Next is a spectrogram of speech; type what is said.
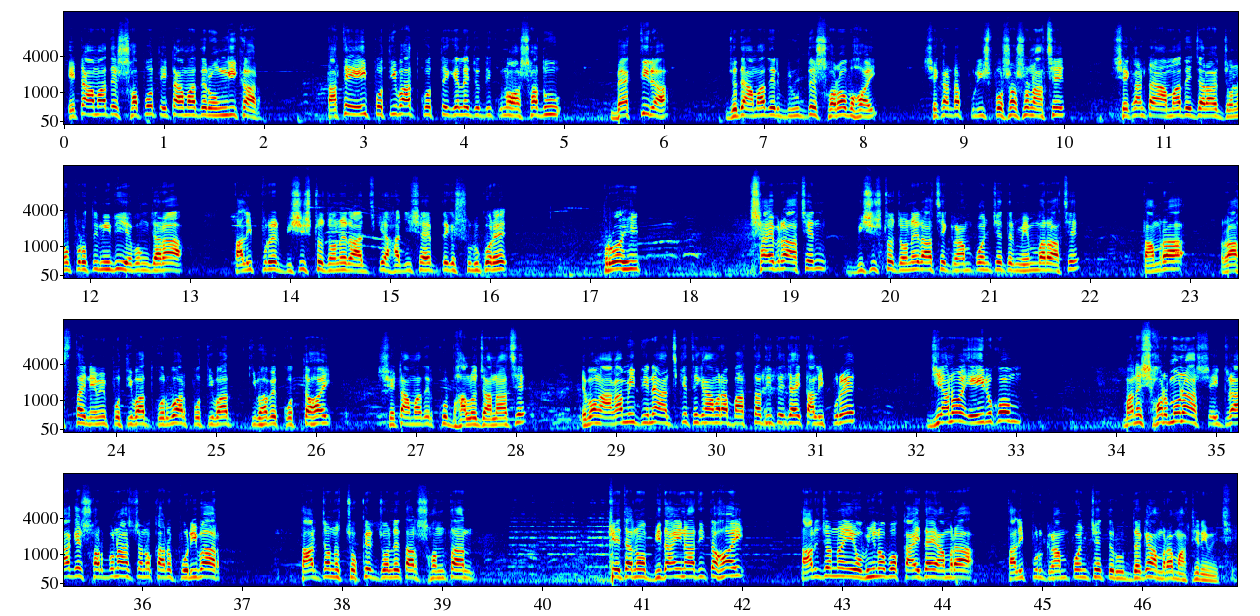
এটা আমাদের শপথ, এটা আমাদের অঙ্গীকার। তাতে এই প্রতিবাদ করতে গেলে যদি কোনো অসাধু ব্যক্তিরা যদি আমাদের বিরুদ্ধে সরব হয়, সেখানটা পুলিশ প্রশাসন আছে সেখানটা আমাদের যারা জনপ্রতিনিধি এবং যারা তালিপুরের বিশিষ্ট জনেরা আজকে হাজি সাহেব থেকে শুরু করে পুরোহিত সাহেবরা আছেন, বিশিষ্ট জনেরা আছে, গ্রাম পঞ্চায়েতের মেম্বার আছে, তা আমরা রাস্তায় নেমে প্রতিবাদ করব আর প্রতিবাদ কীভাবে করতে হয় সেটা আমাদের খুব ভালো জানা আছে। এবং আগামী দিনে আজকে থেকে আমরা বার্তা দিতে যাই তালিপুরে যেন এইরকম মানে সর্বনাশ, এই ড্রাগের সর্বনাশ যেন কারও পরিবার, তার যেন চোখের জলে তার সন্তানকে যেন বিদায় না দিতে হয়, তার জন্য এই অভিনব কায়দায় আমরা তালিপুর গ্রাম পঞ্চায়েতের উদ্যোগে আমরা মাঠে নেমেছি।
